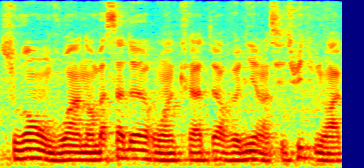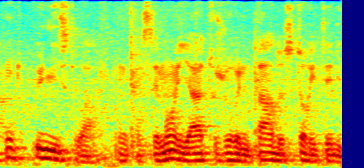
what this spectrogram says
souvent, on voit un ambassadeur ou un créateur venir, ainsi de suite, il nous raconte une histoire. Donc forcément, il y a toujours une part de storytelling.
